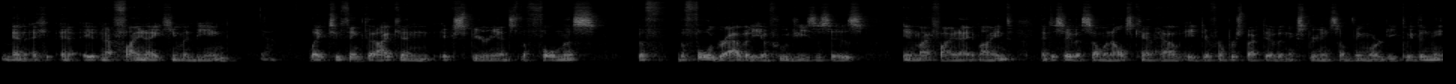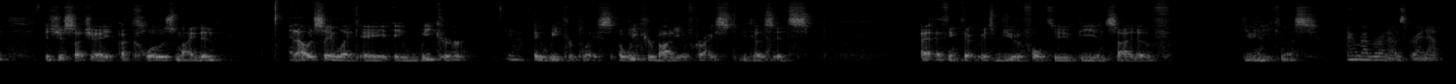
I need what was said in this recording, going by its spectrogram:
hmm. and a, a, and a finite human being. Yeah. Like to think that I can experience the fullness, the the full gravity of who Jesus is in my finite mind, and to say that someone else can't have a different perspective and experience something more deeply than me is just such a, a closed minded, and I would say like a a weaker Yeah. a weaker place, a weaker body of Christ, because Yeah. it's. I, I think that it's beautiful to be inside of uniqueness. I remember when I was growing up,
